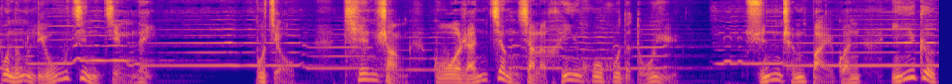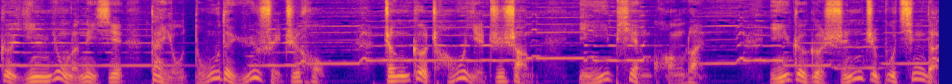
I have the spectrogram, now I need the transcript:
不能流进井内。不久。天上果然降下了黑乎乎的毒雨，群臣百官一个个饮用了那些带有毒的雨水之后，整个朝野之上一片狂乱，一个个神志不清的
